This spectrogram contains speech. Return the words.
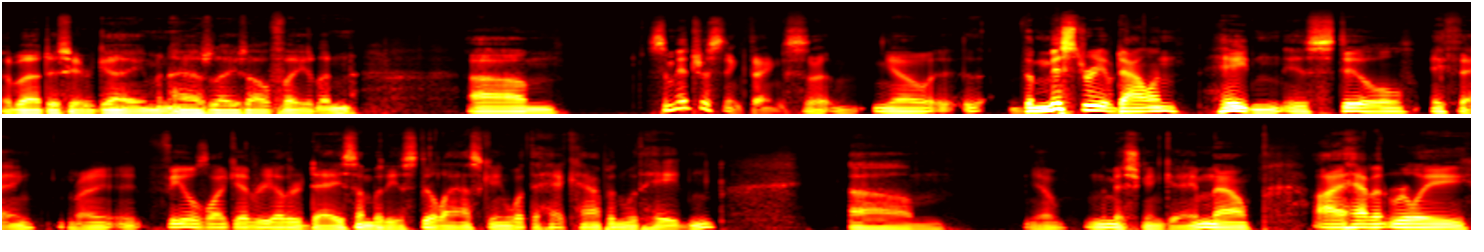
about this here game and how's they's all feeling. Um, some interesting things. Uh, you know, the mystery of Dallin Hayden is still a thing, right? It feels like every other day somebody is still asking what the heck happened with Hayden. Um, you know, in the Michigan game. Now, I haven't really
